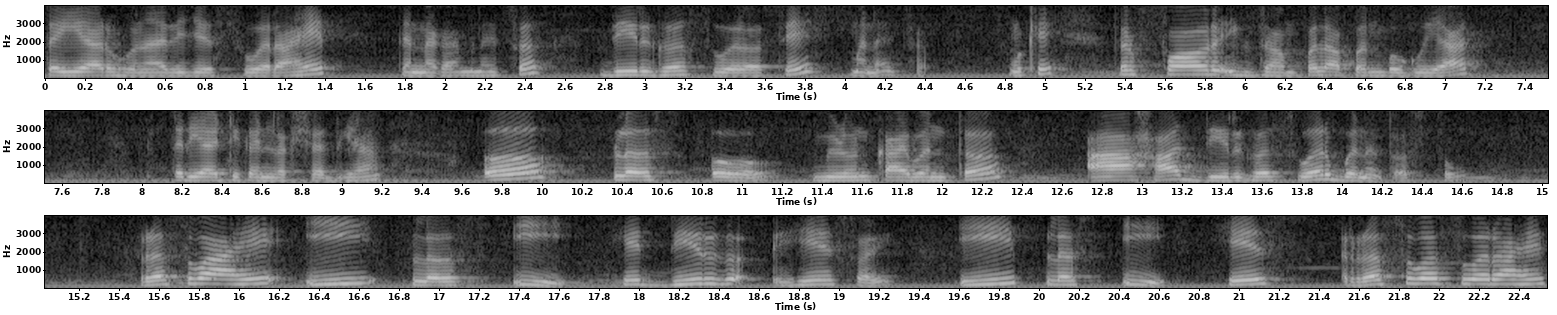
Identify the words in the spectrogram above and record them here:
तयार होणारे जे स्वर आहेत त्यांना काय म्हणायचं? दीर्घ स्वर असे म्हणायचं. ओके तर फॉर एक्झाम्पल आपण बघूयात. तर या ठिकाणी लक्षात घ्या. अ प्लस अ मिळून काय बनतं? आ हा दीर्घ स्वर बनत असतो. रस्व आहे ई प्लस ई. हे दीर्घ हे सॉरी ई प्लस ई. हे रस्व स्वर आहेत.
